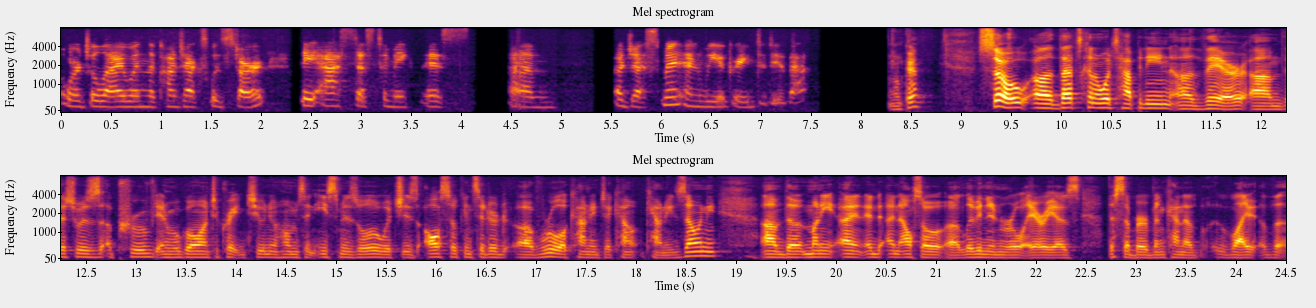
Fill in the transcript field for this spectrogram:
or July when the contracts would start. They asked us to make this um, adjustment and we agreed to do that. Okay. So uh, that's kind of what's happening uh, there. Um, this was approved and we'll go on to create two new homes in East Missoula, which is also considered uh, rural county to count, county zoning. Um, the money and, and, and also uh, living in rural areas, the suburban kind of li- the,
